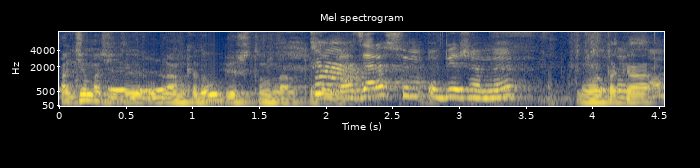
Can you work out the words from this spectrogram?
A gdzie macie tę ubrankę? No ubierz tą lalkę. Dobra, zaraz ją ubierzemy. Tutaj taka... są.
